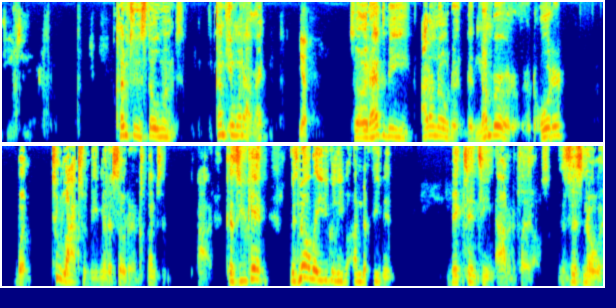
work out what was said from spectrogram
teams in there? Clemson still wins. Clemson Yeah. went out, right? Yep. So it'd have to be I don't know the, the number or the, or the order, but two locks would be Minnesota and Clemson. Because you can't. There's no way you can leave undefeated Big Ten team out of the playoffs. There's just no way,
